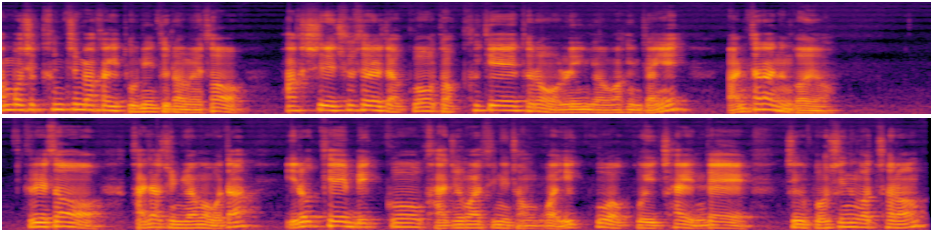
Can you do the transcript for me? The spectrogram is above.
한 번씩 큼지막하게 돈이 들어오면서 확실히 추세를 잡고 더 크게 들어 올린 경우가 굉장히 많다라는 거예요. 그래서 가장 중요한 것보다 이렇게 믿고 가져갈 수 있는 정보가 있고 없고의 차이인데 지금 보시는 것처럼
